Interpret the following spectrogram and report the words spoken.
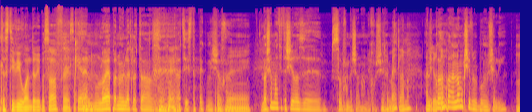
קטע סטיבי וונדרי בסוף, אה, כן, סחטיין. הוא לא היה פנוי להקלטה, אז נאלצתי להסתפק במישהו אחר. אה, לא שמעתי את השיר הזה 25 שנה, אני חושב. באמת, למה? קודם. כל, אני לא מקשיב לאלבומים שלי. אה,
